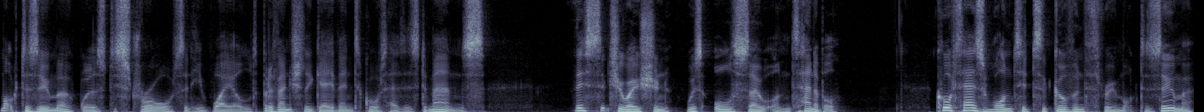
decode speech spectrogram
Moctezuma was distraught and he wailed, but eventually gave in to Cortes's demands. This situation was also untenable. Cortes wanted to govern through Moctezuma,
